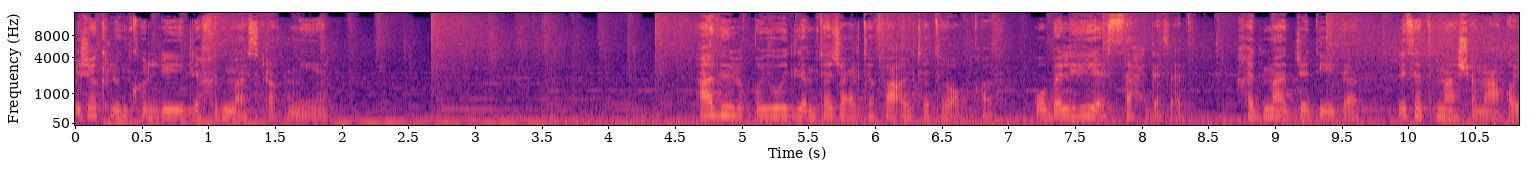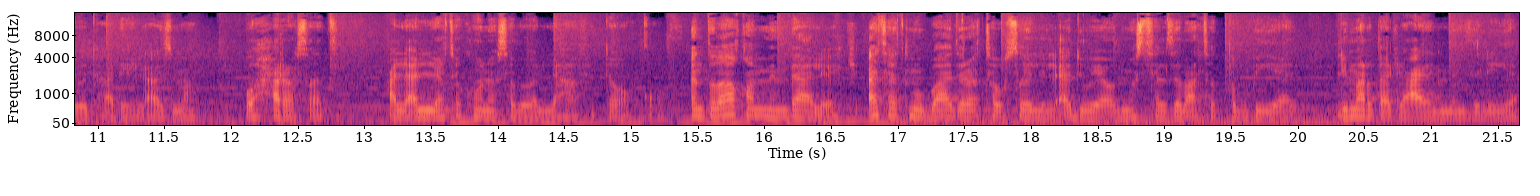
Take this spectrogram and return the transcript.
بشكل كلي لخدمات رقمية. هذه القيود لم تجعل تفاؤل تتوقف وبل هي استحدثت خدمات جديدة لتتماشى مع قيود هذه الأزمة وحرصت على ألا تكون سببا لها في التوقف. انطلاقا من ذلك أتت مبادرة توصيل الأدوية والمستلزمات الطبية لمرضى الرعاية المنزلية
